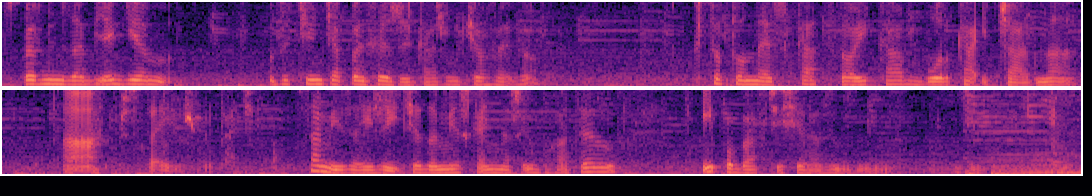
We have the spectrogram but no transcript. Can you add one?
z pewnym zabiegiem wycięcia pęcherzyka żółciowego? Kto to Neska, Trojka, Burka i Czarna? Ach, przestaję już pytać. Sami zajrzyjcie do mieszkań naszych bohaterów i pobawcie się razem z nimi. Dziękuję.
